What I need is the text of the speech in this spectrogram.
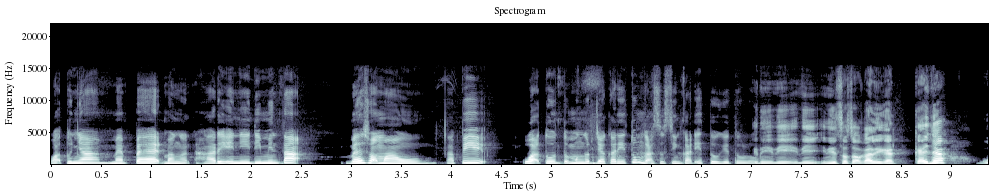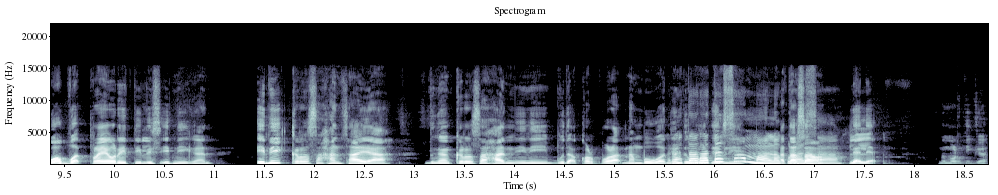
waktunya mepet banget. Hari ini diminta, besok mau. Tapi waktu untuk mengerjakan itu nggak sesingkat itu gitu loh. Ini ini ini ini cocok kali kan. Kayaknya gua buat priority list ini kan. Ini keresahan saya dengan keresahan ini budak korporat number one in the world Rata-rata ini. sama lah rasa. sama. Lihat lihat. Nomor tiga.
